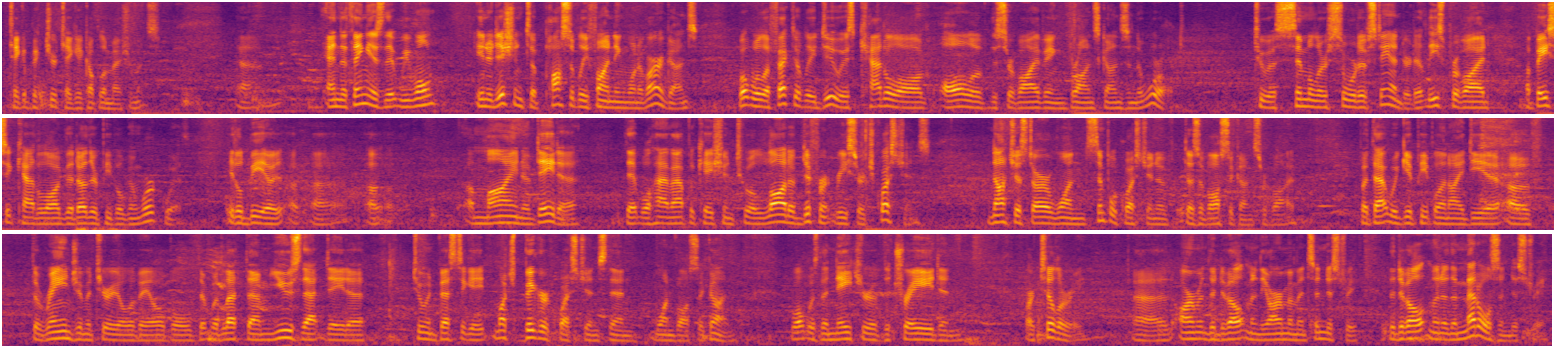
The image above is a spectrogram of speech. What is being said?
take a picture, take a couple of measurements. Uh, and the thing is that we won't, in addition to possibly finding one of our guns, what we'll effectively do is catalog all of the surviving bronze guns in the world to a similar sort of standard, at least provide a basic catalog that other people can work with. It'll be a, a, a, a mine of data that will have application to a lot of different research questions, not just our one simple question of does a Vasa gun survive, but that would give people an idea of the range of material available that would let them use that data to investigate much bigger questions than one Vasa gun. What was the nature of the trade in artillery? Uh, arm, the development of the armaments industry, the development of the metals industry.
